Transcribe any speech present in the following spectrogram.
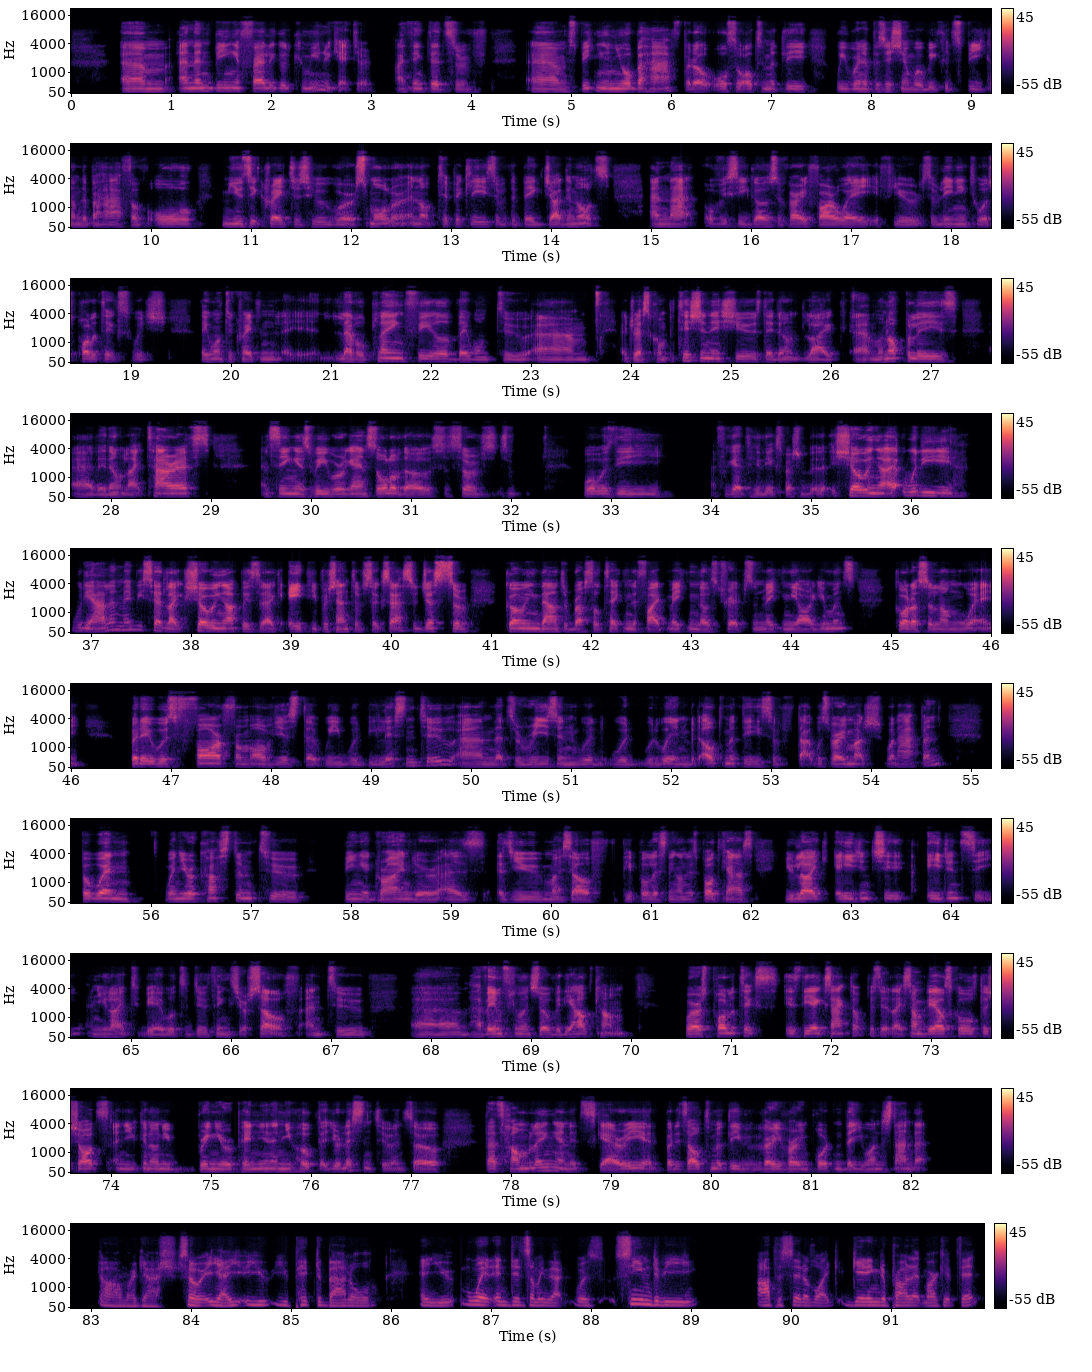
um, and then being a fairly good communicator. I think that sort of um, speaking on your behalf, but also ultimately we were in a position where we could speak on the behalf of all music creators who were smaller and not typically sort of the big juggernauts. And that obviously goes a very far away if you're sort of leaning towards politics which they want to create a level playing field. They want to um, address competition issues. They don't like uh, monopolies. Uh, they don't like tariffs. And seeing as we were against all of those sort of what was the i forget who the expression but showing uh, woody Woody Allen maybe said like showing up is like 80% of success. So just sort of going down to Brussels, taking the fight, making those trips and making the arguments got us a long way. But it was far from obvious that we would be listened to and that's a reason would would would win. But ultimately sort of that was very much what happened. But when when you're accustomed to being a grinder as as you myself the people listening on this podcast you like agency agency and you like to be able to do things yourself and to um, have influence over the outcome Whereas politics is the exact opposite. Like somebody else calls the shots and you can only bring your opinion and you hope that you're listened to. And so that's humbling and it's scary, but it's ultimately very, very important that you understand that. Oh my gosh. So yeah, you you picked a battle and you went and did something that was seemed to be opposite of like getting to product market fit,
